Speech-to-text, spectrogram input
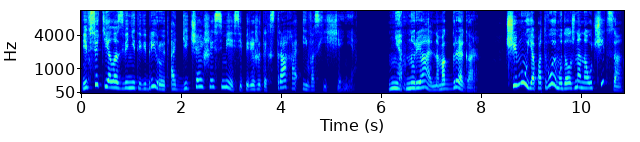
и все тело звенит и вибрирует от дичайшей смеси пережитых страха и восхищения. Нет, ну реально, МакГрегор, чему я, по-твоему, должна научиться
